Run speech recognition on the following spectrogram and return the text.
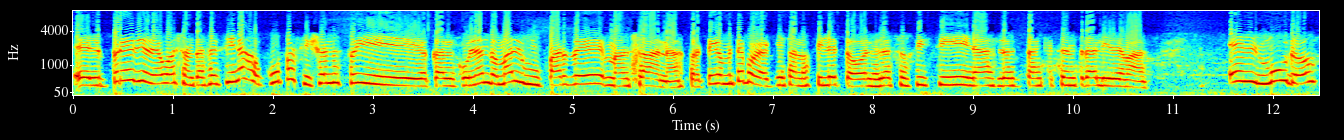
El predio de Aguas Santafesinas ocupa, si yo no estoy calculando mal, un par de manzanas, prácticamente porque aquí están los piletones, las oficinas, los tanques central y demás. El muro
